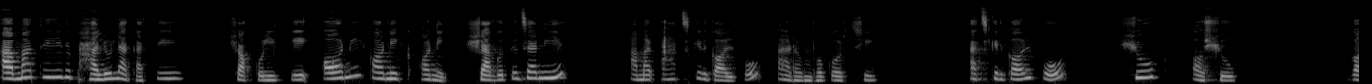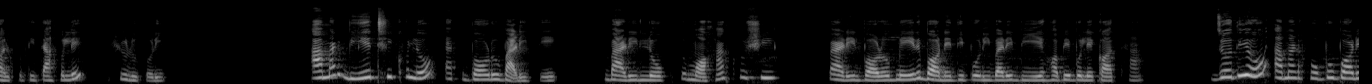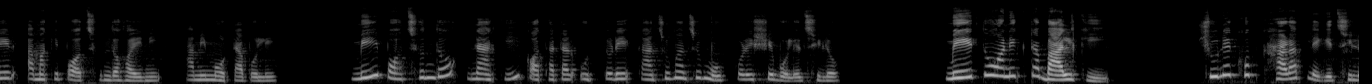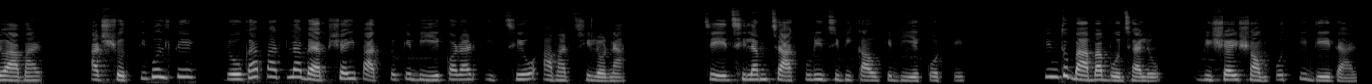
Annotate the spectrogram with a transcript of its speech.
আমাদের ভালো লাগাতে সকলকে অনেক অনেক অনেক স্বাগত জানিয়ে আমার আজকের গল্প আরম্ভ করছি। আজকের গল্প সুখ, অসুখ। গল্পটি তাহলে শুরু করি। আমার বিয়ে ঠিক হলো এক বড় বাড়িতে। বাড়ির লোক তো মহা খুশি। বাড়ির বড় মেয়ের বনেদি পরিবারে বিয়ে হবে বলে কথা। যদিও আমার হবু বরের আমাকে পছন্দ হয়নি। আমি মোটা বলি। মেয়ে পছন্দ নাকি? কথাটার উত্তরে কাঁচু কাঁচুমাচু মুখ করে সে বলেছিল, মেয়ে তো অনেকটা বালকি। শুনে খুব খারাপ লেগেছিল আমার। আর সত্যি বলতে, রোগা পাতলা ব্যবসায়ী পাত্রকে বিয়ে করার ইচ্ছেও আমার ছিল না। চেয়েছিলাম চাকুরিজীবী কাউকে বিয়ে করতে। কিন্তু বাবা বোঝালো, বিষয় সম্পত্তি দেদার।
